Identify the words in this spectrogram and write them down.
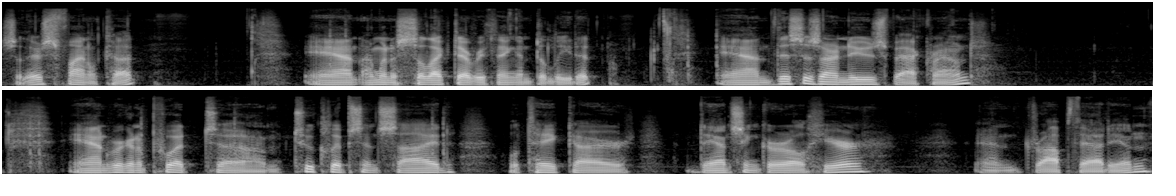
So there's Final Cut. And I'm going to select everything and delete it. And this is our news background. And we're going to put um, two clips inside. We'll take our dancing girl here and drop that in.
